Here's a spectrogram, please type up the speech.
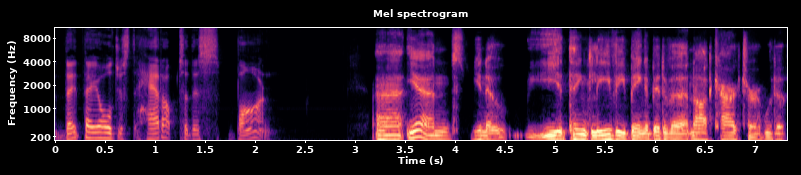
they, they all just head up to this barn. Uh, yeah, and you know, you'd think Levy, being a bit of an odd character, would have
